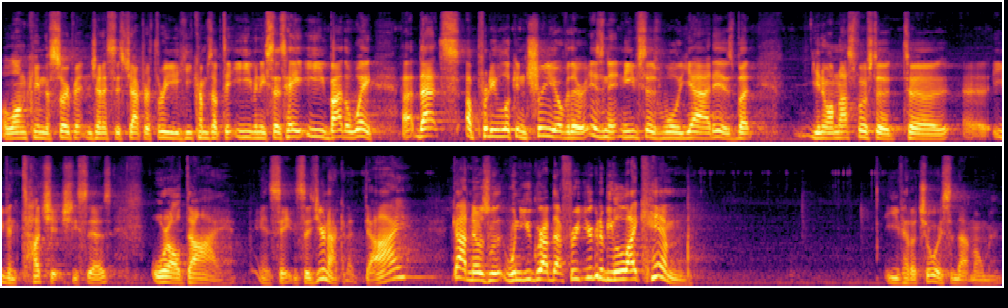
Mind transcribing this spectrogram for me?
Along came the serpent in Genesis chapter 3. He comes up to Eve and he says, Hey, Eve, by the way, uh, that's a pretty looking tree over there, isn't it? And Eve says, Well, yeah, it is, but, you know, I'm not supposed to, to uh, even touch it, she says, or I'll die. And Satan says, You're not going to die. God knows when you grab that fruit, you're going to be like him. Eve had a choice in that moment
